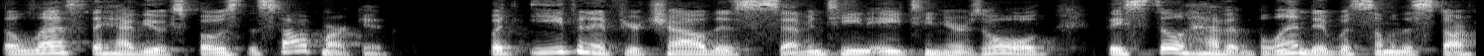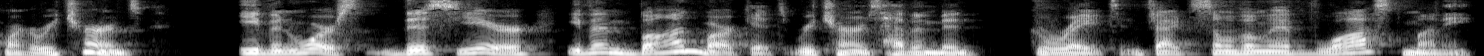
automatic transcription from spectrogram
the less they have you exposed to the stock market. But even if your child is 17, 18 years old, they still have it blended with some of the stock market returns. Even worse, this year, even bond market returns haven't been great. In fact, some of them have lost money.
